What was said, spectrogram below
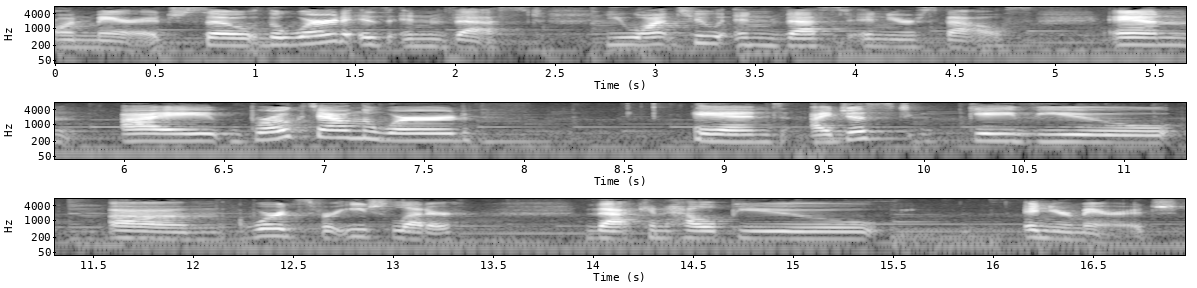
on marriage. So the word is invest. You want to invest in your spouse. And I broke down the word and I just gave you um, words for each letter that can help you in your marriage.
